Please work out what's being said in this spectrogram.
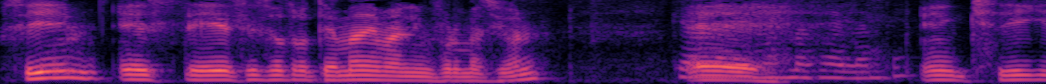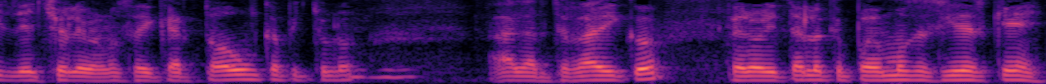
Sí, este, ese es otro tema de mala información. Que Eh, más adelante. Eh, Sí, de hecho le vamos a dedicar todo un capítulo al antirrábico, pero ahorita lo que podemos decir es que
